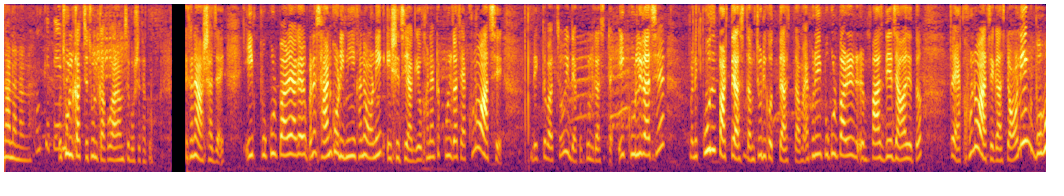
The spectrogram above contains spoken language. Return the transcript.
না না না না। আমাকে দে। ও চুল কাচ্ছে চুল কাকু আরামসে বসে থাকো এখানে আসা যায়। এই পুকুর পাড়ে আগে মানে স্নান করিনি, এখানে অনেক এসেছি আগে। ওখানে একটা কুল গাছ এখনও আছে। দেখতে পাচ্ছ? ওই দেখো কুল গাছটা এই কুল গাছে মানে কুল পাড়তে আসতাম, চুরি করতে আসতাম। এখন এই পুকুর পাড়ের পাশ দিয়ে যাওয়া যেত। তো এখনও আছে গাছটা। অনেক বহু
